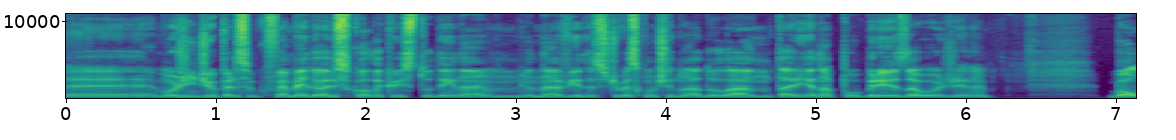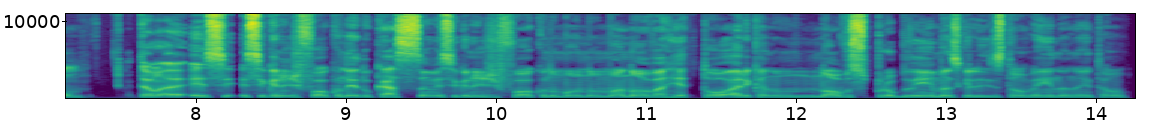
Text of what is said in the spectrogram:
É, hoje em dia eu percebo que foi a melhor escola que eu estudei na, na vida. Se eu tivesse continuado lá, eu não estaria na pobreza hoje, né? Bom, então, é, esse, esse grande foco na educação, esse grande foco numa, numa nova retórica, num, novos problemas que eles estão vendo, né? Então,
